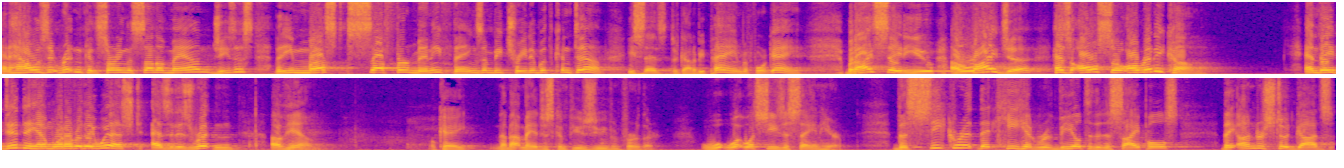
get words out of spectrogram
And how is it written concerning the Son of Man, Jesus, that he must suffer many things and be treated with contempt? He says, There's got to be pain before gain. But I say to you, Elijah has also already come. And they did to him whatever they wished, as it is written of him. Okay, now that may have just confused you even further. What's Jesus saying here? The secret that he had revealed to the disciples, they understood God's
